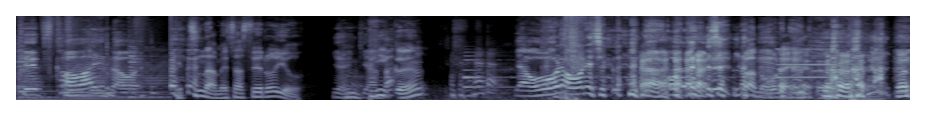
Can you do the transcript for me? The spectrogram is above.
ケツケツ可愛いなおい。ケツ舐めさせろよ。いや B いや俺俺じゃない。俺じゃない。今の俺 間違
